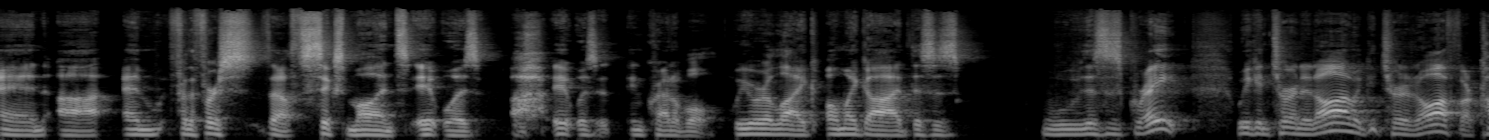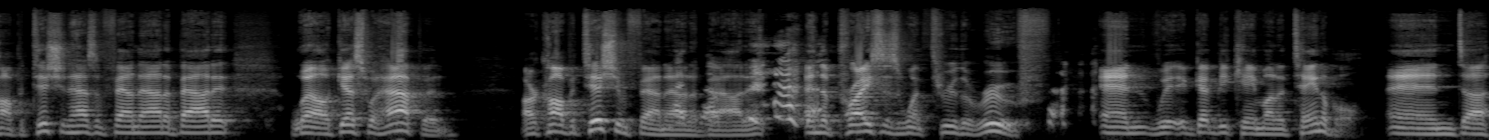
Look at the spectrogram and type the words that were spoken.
and uh, and for the first uh, six months it was uh, it was incredible we were like oh my god this is this is great we can turn it on, we can turn it off. Our competition hasn't found out about it. Well, guess what happened? Our competition found out about it, and the prices went through the roof, and we, it became unattainable. And uh,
